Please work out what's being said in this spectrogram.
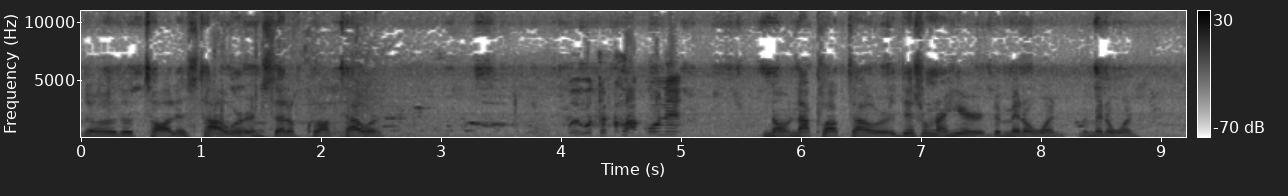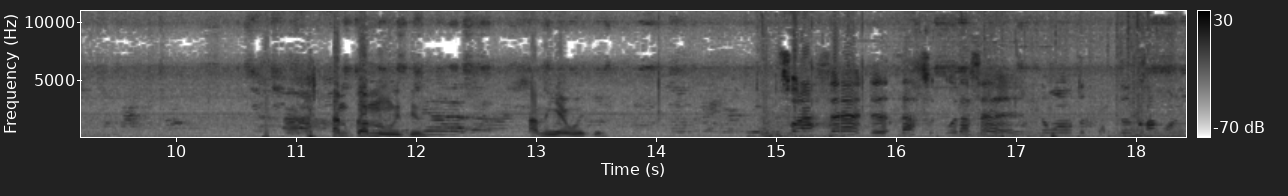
the the tallest tower instead of clock tower. Wait, with the clock on it? No, not clock tower. This one right here, the middle one, the middle one. I'm coming with you. I'm here with you. That's what I said. That's what I said. The one with the, the clock on it.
